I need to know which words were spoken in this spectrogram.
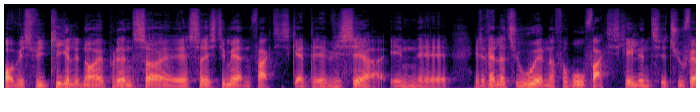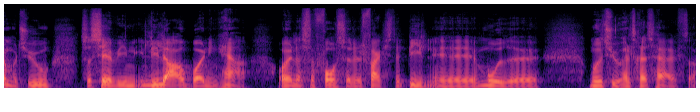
Og hvis vi kigger lidt nøje på den, så, øh, så estimerer den faktisk, at øh, vi ser en, øh, et relativt uændret forbrug faktisk helt ind til 2025. Så ser vi en, en lille afbøjning her, og ellers så fortsætter det faktisk stabilt øh, mod, øh, mod 2050 herefter.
